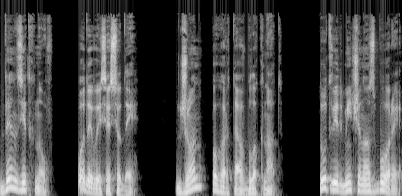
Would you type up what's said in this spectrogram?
Ден зітхнув Подивися сюди. Джон погортав блокнот. Тут відмічено збори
